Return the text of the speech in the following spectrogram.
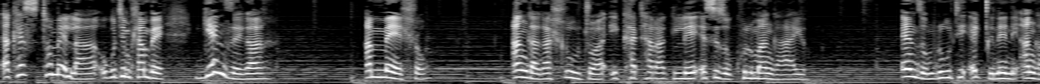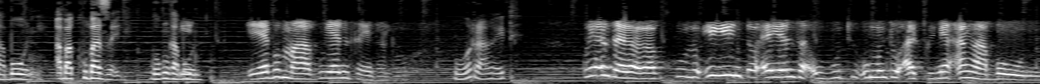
Akhe sithome la ukuthi mhlambe kuyenzeka amehlo angakahlutshwa i-cataract le esizokhuluma ngayo enze umuntu ukuthi egcineni angaboni abakhubazeke ngokungaboni. Yebo ma kuyenzeka lokho. Alright kuyenzeka kakhulu. Into eyenza ukuthi umuntu agcine angaboni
